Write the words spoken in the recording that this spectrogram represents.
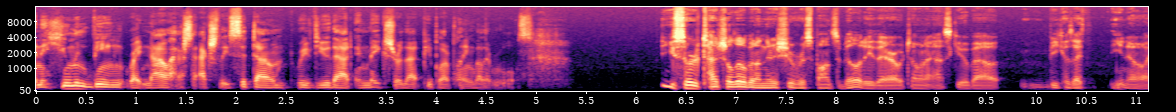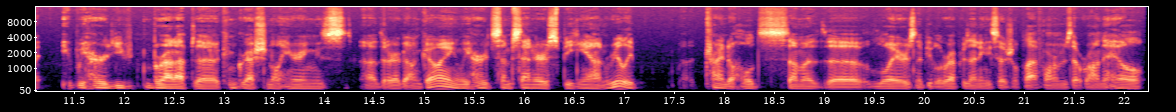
And a human being right now has to actually sit down, review that, and make sure that people are playing by the rules. You sort of touched a little bit on the issue of responsibility there, which I want to ask you about because I, you know, we heard you brought up the congressional hearings uh, that are ongoing. We heard some senators speaking out and really uh, trying to hold some of the lawyers and the people representing these social platforms that were on the Hill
